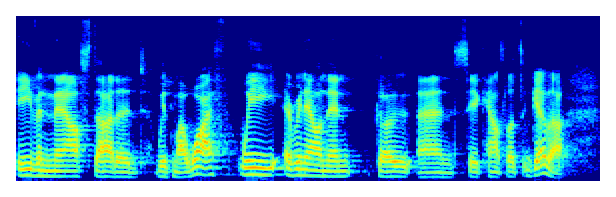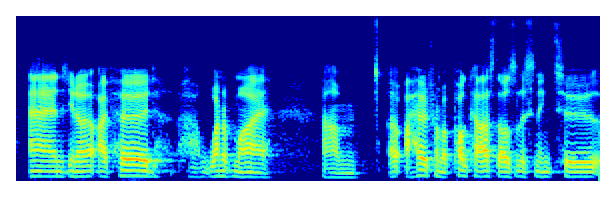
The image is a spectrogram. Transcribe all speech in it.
even now started with my wife. We every now and then go and see a counsellor together. And you know I've heard uh, one of my um, I heard from a podcast I was listening to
